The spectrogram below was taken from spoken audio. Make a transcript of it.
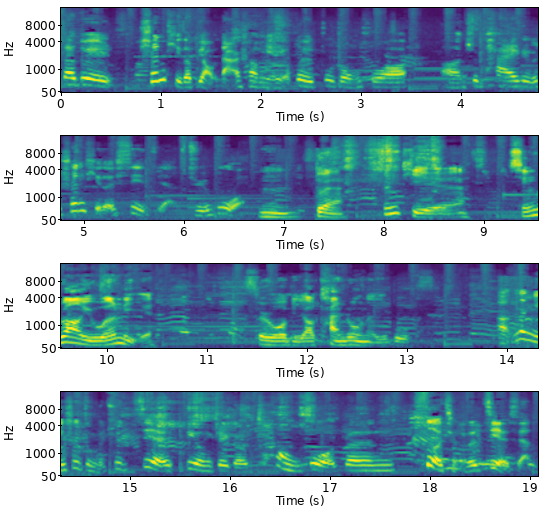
在对身体的表达上面也会注重说，啊，去拍这个身体的细节、局部。嗯，对，身体形状与纹理，这是我比较看重的一部分。啊，那你是怎么去界定这个创作跟色情的界限呢？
